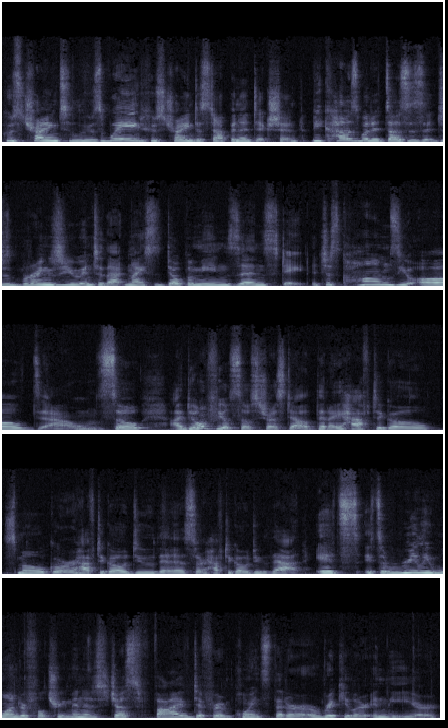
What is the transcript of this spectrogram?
who's trying to lose weight, who's trying to stop an addiction. Because what it does is it just brings you into that nice dopamine zen state. It just calms you all down. So I don't feel so stressed out that I have to go smoke or have to go do this or have to go do that. It's it's a really wonderful treatment. It's just five different points that are auricular in the ear.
